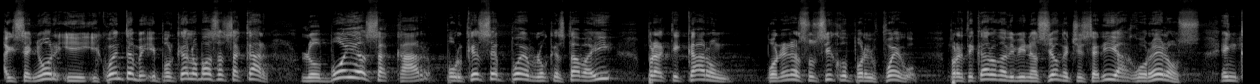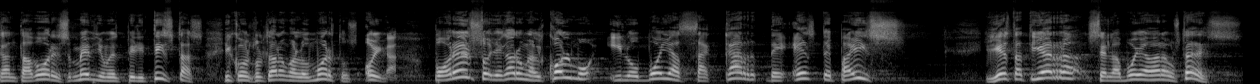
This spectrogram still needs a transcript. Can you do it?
Ay, Señor, y, y cuéntame, ¿y por qué lo vas a sacar? Los voy a sacar porque ese pueblo que estaba ahí practicaron poner a sus hijos por el fuego. Practicaron adivinación, hechicería, goreros, encantadores, medios, espiritistas y consultaron a los muertos. Oiga, por eso llegaron al colmo y los voy a sacar de este país. Y esta tierra se la voy a dar a ustedes.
